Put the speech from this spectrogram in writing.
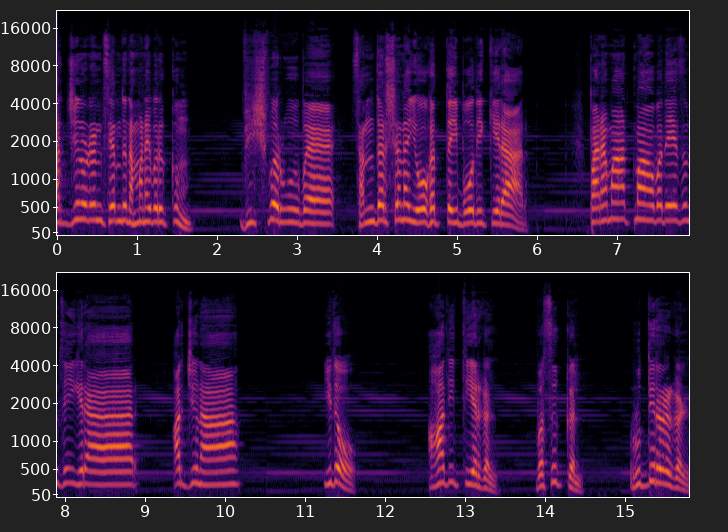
அர்ஜுனுடன் சேர்ந்து நம் அனைவருக்கும் விஸ்வரூப சந்தர்ஷன யோகத்தை போதிக்கிறார். பரமாத்மா உபதேசம் செய்கிறார். அர்ஜுனா இதோ ஆதித்யர்கள் வசுக்கள் ருத்திரர்கள்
